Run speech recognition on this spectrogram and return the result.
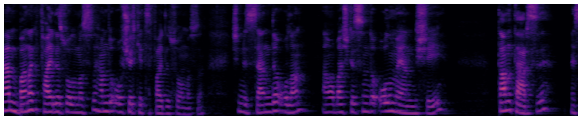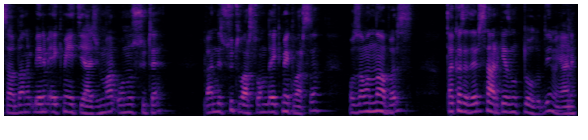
hem bana faydası olması hem de o şirkete faydası olması. Şimdi sende olan ama başkasında olmayan bir şeyi tam tersi mesela bana, benim ekmeğe ihtiyacım var onun süte. Bende süt varsa onda ekmek varsa o zaman ne yaparız? Takas ederiz herkes mutlu olur değil mi? Yani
